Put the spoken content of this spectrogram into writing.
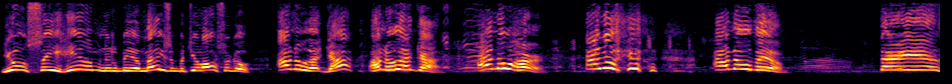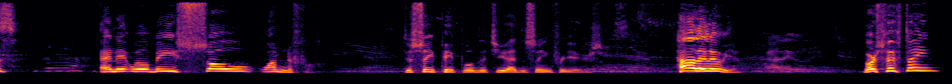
you'll see him and it'll be amazing, but you'll also go, I know that guy. I know that guy. I know her. I know him. I know them. There he is. And it will be so wonderful to see people that you hadn't seen for years. Hallelujah. Verse 15.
